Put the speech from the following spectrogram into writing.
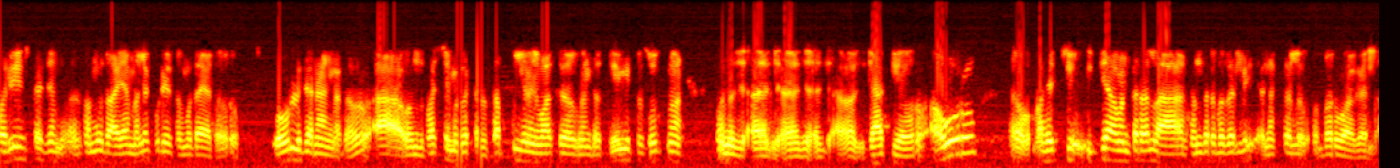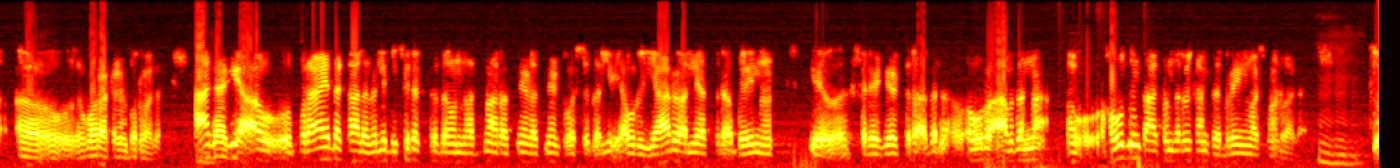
ಪರಿಶಿಷ್ಟ ಸಮುದಾಯ, ಮಲೆಕುಡಿಯ ಸಮುದಾಯದವರು ಗೌಡ್ಲು ಜನಾಂಗದವರು, ಆ ಒಂದು ಪಶ್ಚಿಮ ಘಟ್ಟದ ತಪ್ಪಲಿನ ನಿವಾಸಗೊಂಡ ಸೀಮಿತ ಸೂಕ್ಷ್ಮ ಒಂದು ಜಾತಿಯವರು, ಅವರು ಹೆಚ್ಚು ವಿದ್ಯಾವಂತರಲ್ಲ, ಆ ಸಂದರ್ಭದಲ್ಲಿ ನಕ್ಸಲ್ ಬರುವಾಗಲ್ಲ ಹೋರಾಟಗಳು ಬರುವಾಗ. ಹಾಗಾಗಿ ಆ ಪ್ರಾಯದ ಕಾಲದಲ್ಲಿ ಬಿಸಿ ರಕ್ತದ ಒಂದು ಹದಿನಾರು, ಹದಿನೇಳು, ಹದಿನೆಂಟು ವರ್ಷದಲ್ಲಿ ಅವರು ಯಾರು ಅಲ್ಲಿ ಹತ್ರ ಬ್ರೈನ್ ಸರಿಯಾಗಿ ಹೇಳ್ತಾರೆ ಅದನ್ನ ಅವರು ಅದನ್ನ ಹೌದು ಅಂತ ಆ ಸಂದರ್ಭದಲ್ಲಿ ಕಾಣ್ತಾರೆ ಬ್ರೈನ್ ವಾಶ್ ಮಾಡುವಾಗ. ಸೊ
